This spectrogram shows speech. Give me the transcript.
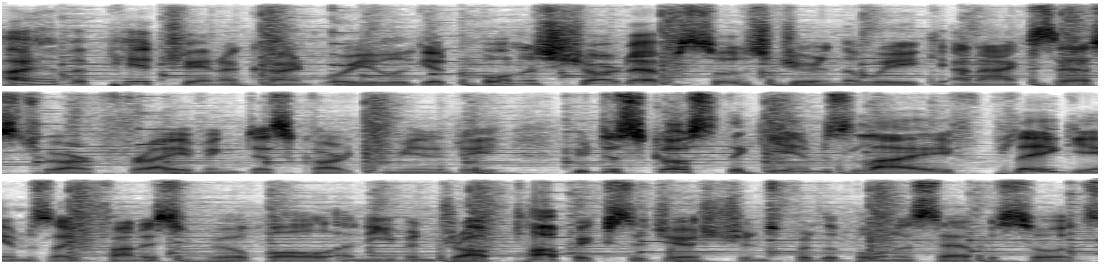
I have a Patreon account where you will get bonus short episodes during the week and access to our thriving Discord community, who discuss the games live, play games like fantasy football, and even drop topic suggestions for the bonus episodes.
